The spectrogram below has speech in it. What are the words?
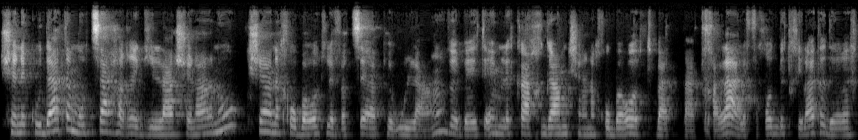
שנקודת המוצא הרגילה שלנו, כשאנחנו באות לבצע פעולה, ובהתאם לכך גם כשאנחנו באות בהתחלה, לפחות בתחילת הדרך,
